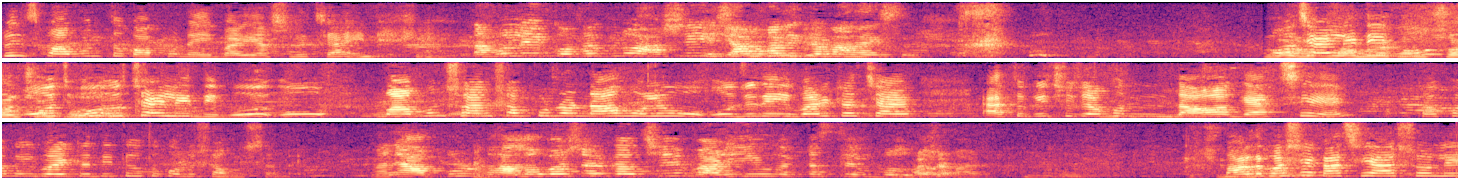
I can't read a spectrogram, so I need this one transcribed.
প্রিন্স মামুন তো কখনো এই বাড়ি আসলে চাইনি তাহলে এই কথাগুলো আসেই এই সাংবাদিকরা বানাইছে। ও চাইলে দিব ও চাইলে দিব। ও- ও মামুন স্বয়ং সম্পূর্ণ না হলেও ও যদি এই বাড়িটা চায় এত কিছু যখন দেওয়া গেছে তখন এই বাড়িটা দিতেও তো কোনো সমস্যা নেই। মানে আপুর ভালোবাসার কাছে বাড়িও একটা সিম্পল আচ্ছা। ব্যাপার। ভালোবাসার কাছে আসলে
